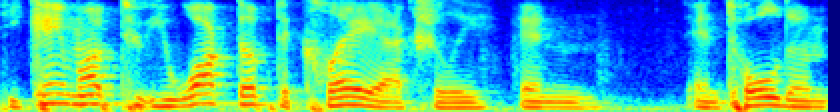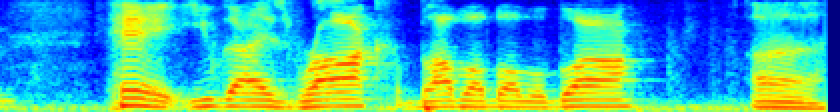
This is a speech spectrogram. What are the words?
he came up to, he walked up to Clay actually, and and told him, "Hey, you guys rock." Blah blah blah blah blah. Uh,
